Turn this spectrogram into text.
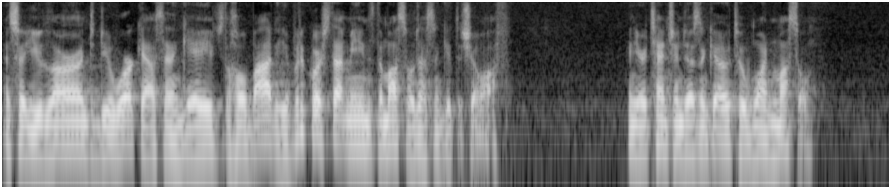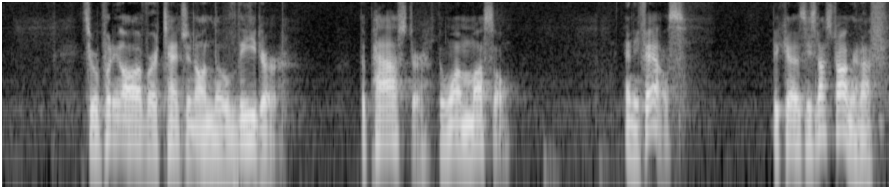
And so you learn to do workouts that engage the whole body. But of course, that means the muscle doesn't get to show off. And your attention doesn't go to one muscle. So we're putting all of our attention on the leader, the pastor, the one muscle. And he fails because he's not strong enough.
